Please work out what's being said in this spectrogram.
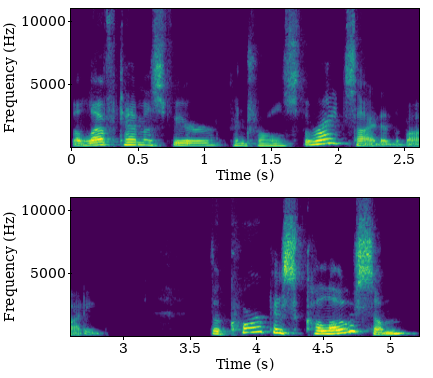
the left hemisphere controls the right side of the body. The corpus callosum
